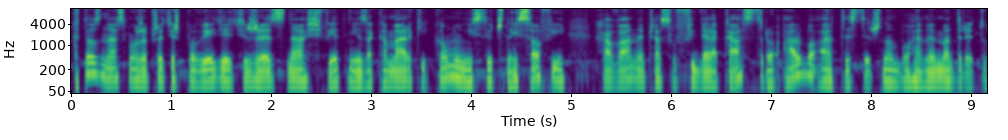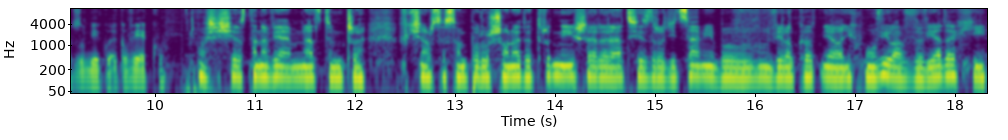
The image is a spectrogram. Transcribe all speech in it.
Kto z nas może przecież powiedzieć, że zna świetnie zakamarki komunistycznej Sofii, Hawanę czasów Fidela Castro albo artystyczną bohemę Madrytu z ubiegłego wieku? Właśnie się zastanawiałem nad tym, czy w książce są poruszone te trudniejsze relacje z rodzicami, bo wielokrotnie o nich mówiła w wywiadach i,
